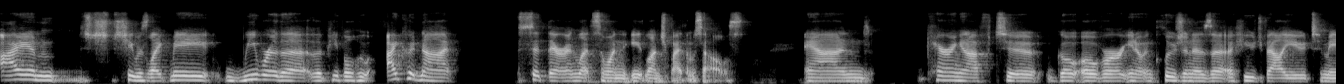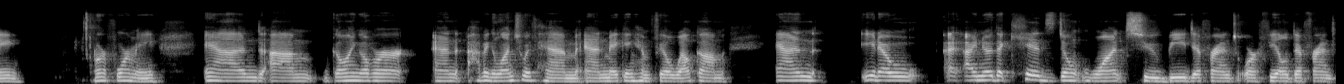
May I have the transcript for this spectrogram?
I am, she was like me. We were the, the people who I could not sit there and let someone eat lunch by themselves. And caring enough to go over, you know, inclusion is a, a huge value to me or for me. And um, going over and having lunch with him and making him feel welcome. And, you know, I, I know that kids don't want to be different or feel different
